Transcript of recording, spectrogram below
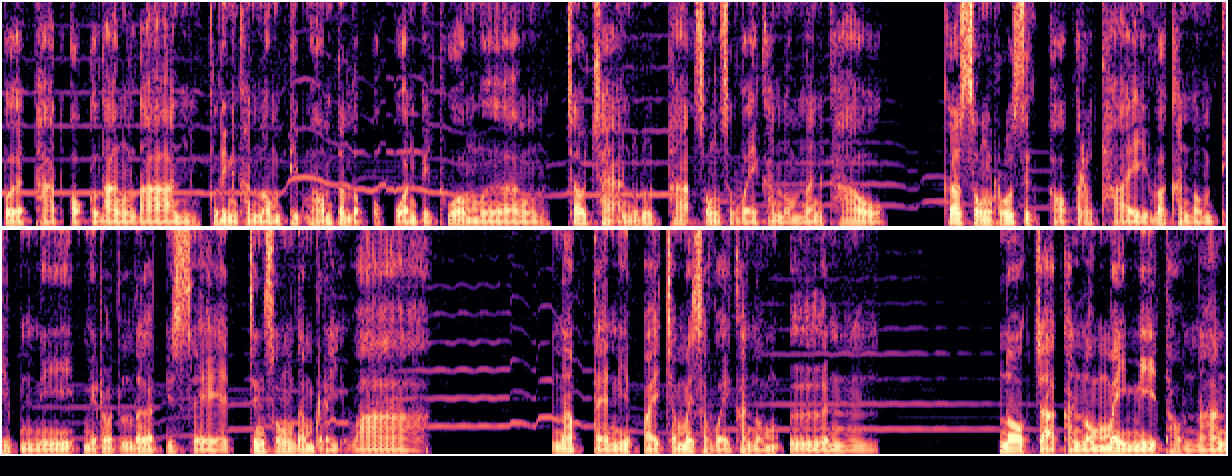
เปิดถาดออกลางลาน กลิ่นขนมทิพหอมตลบอบอวนไปทั่วเมือง เจ้าชายอนุรุทธะทรงเสวยขนมนั้นเข้า ก็ทรงรู้สึกพอพระทัยว่าขนมทิพนี้มีรสเลิศพิเศษ จึงทรงดำริว่า นับแต่นี้ไปจะไม่เสวยขนมอื่น นอกจากขนมไม่มีเท่านั้น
